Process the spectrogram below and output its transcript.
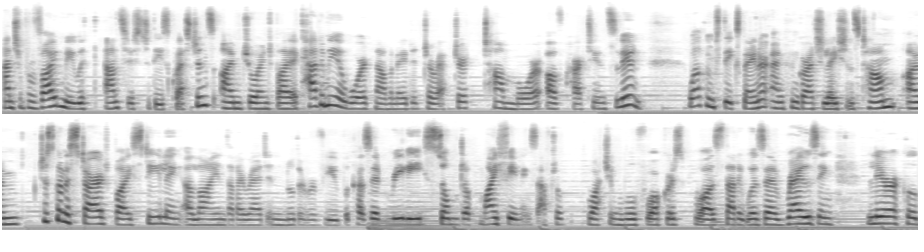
And to provide me with answers to these questions, I'm joined by Academy Award nominated director Tomm Moore of Cartoon Saloon. Welcome to The Explainer and congratulations, Tomm. I'm just going to start by stealing a line that I read in another review because it really summed up my feelings after watching Wolfwalkers was that it was a rousing, lyrical,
